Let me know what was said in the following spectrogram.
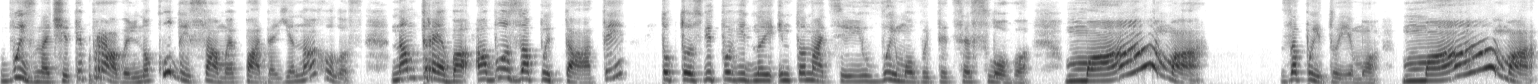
визначити правильно, куди саме падає наголос, нам треба або запитати, тобто з відповідною інтонацією вимовити це слово «мама», запитуємо «мама»,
